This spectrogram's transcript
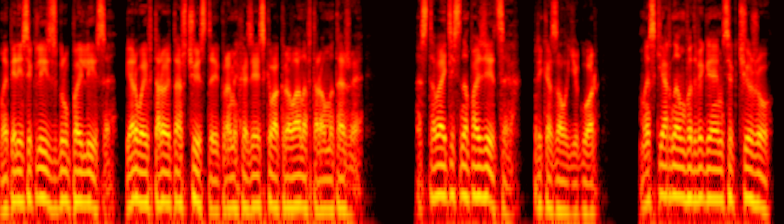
«Мы пересеклись с группой Лиса. Первый и второй этаж чистые, кроме хозяйского крыла на втором этаже». «Оставайтесь на позициях», — приказал Егор. «Мы с Керном выдвигаемся к чужу».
